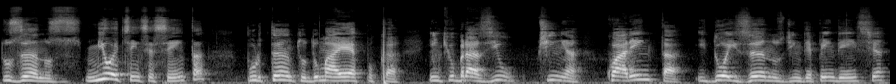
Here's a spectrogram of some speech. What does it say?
dos anos 1860, portanto, de uma época em que o Brasil tinha 42 anos de independência,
